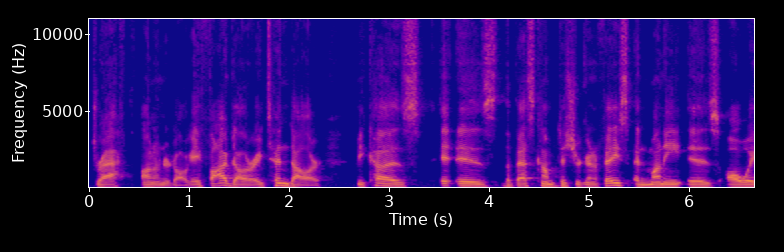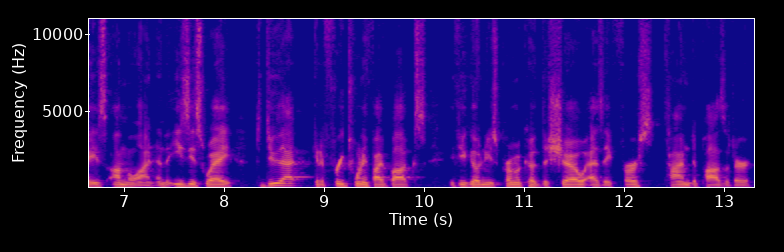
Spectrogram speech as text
draft on underdog, a $5, a $10, because it is the best competition you're going to face and money is always on the line. And the easiest way to do that get a free 25 bucks if you go and use promo code the show as a first time depositor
